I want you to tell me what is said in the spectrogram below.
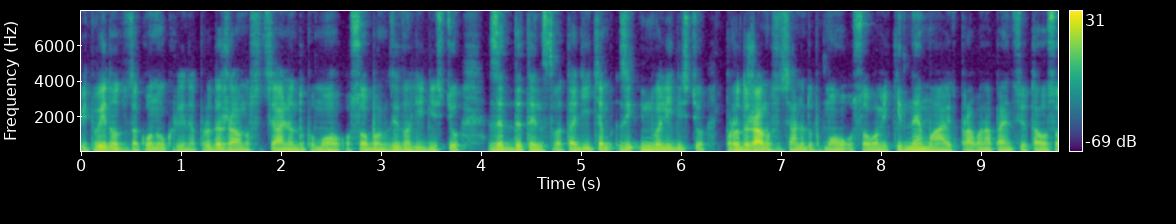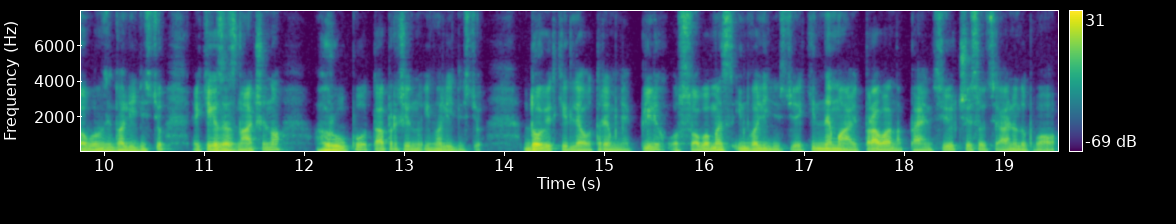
Відповідно до закону України про державну соціальну допомогу особам з інвалідністю з дитинства та дітям з інвалідністю, про державну соціальну допомогу особам, які не мають права на пенсію, та особам з інвалідністю, яких зазначено групу та причину інвалідністю, довідки для отримання пільг особами з інвалідністю, які не мають права на пенсію чи соціальну допомогу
